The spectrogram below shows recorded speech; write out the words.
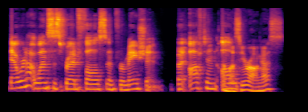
Now, we're not ones to spread false information, but often all Unless you wrong us.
